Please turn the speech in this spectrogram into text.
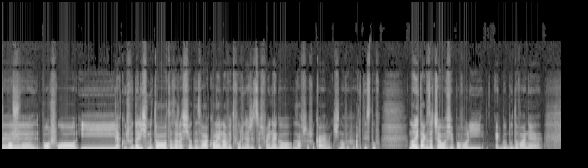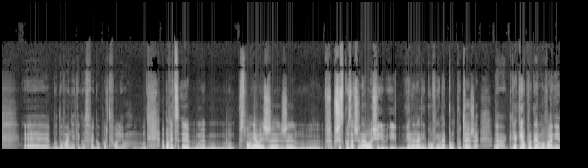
to poszło. Eee, Poszło i jak już wydaliśmy to, to zaraz się odezwała kolejna wytwórnia, że coś fajnego, zawsze szukałem jakichś nowych artystów. No i tak zaczęło się powoli jakby budowanie, budowanie tego swojego portfolio. Mhm. A powiedz, e, wspomniałeś, że, że wsz- wszystko zaczynało się i, generalnie głównie na komputerze. E, Tak. Jakie oprogramowanie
